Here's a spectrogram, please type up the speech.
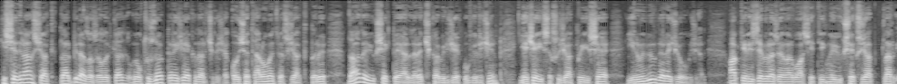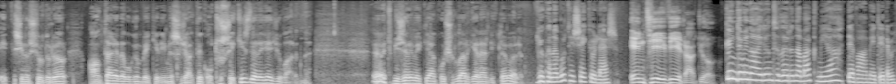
hissedilen sıcaklıklar biraz azalırken 34 dereceye kadar çıkacak. Oysa termometre sıcaklıkları daha da yüksek değerlere çıkabilecek bugün için. Gece ise sıcaklığı ise 21 derece olacak. Akdeniz'de biraz evvel bahsettiğim gibi yüksek sıcaklıklar etkisini sürdürüyor. Antalya'da bugün beklediğimiz sıcaklık 38 derece civarında. Evet bizleri bekleyen koşullar genellikle böyle. Gökhan Abur teşekkürler. NTV Radyo Gündemin ayrıntılarına bakmaya devam edelim.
